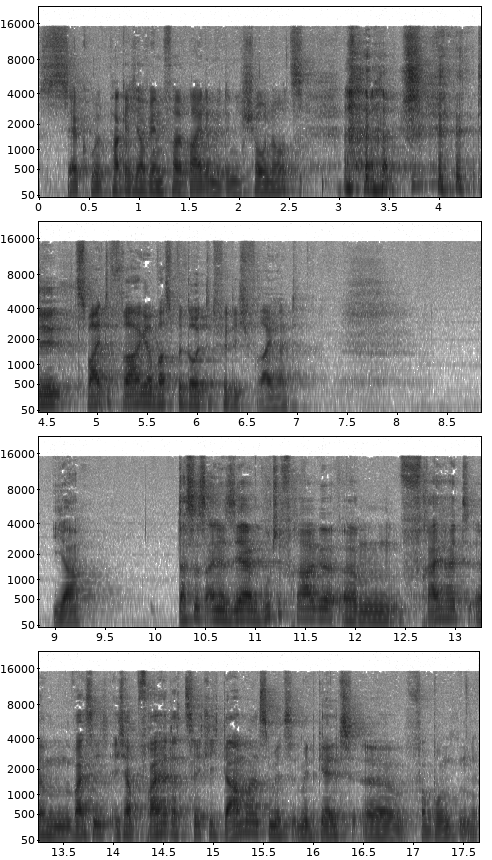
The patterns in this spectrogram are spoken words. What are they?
Sehr cool. Packe ich auf jeden Fall beide mit in die Show Notes. die zweite Frage, was bedeutet für dich Freiheit? Ja, das ist eine sehr gute Frage. Ähm, Freiheit, ähm, weiß nicht, ich habe Freiheit tatsächlich damals mit, mit Geld äh, verbunden,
